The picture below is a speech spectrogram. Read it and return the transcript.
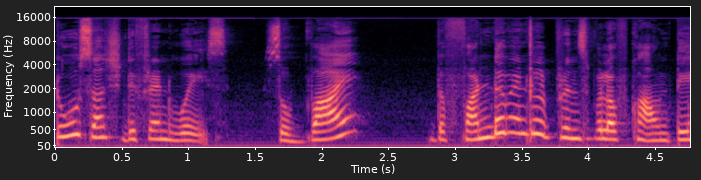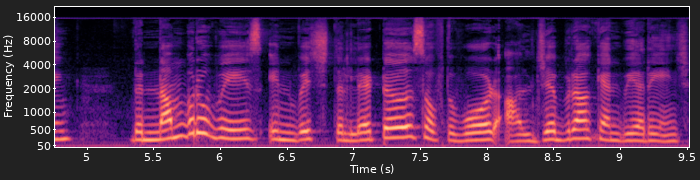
two such different ways. So, by the fundamental principle of counting, the number of ways in which the letters of the word algebra can be arranged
